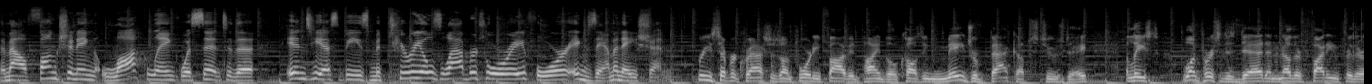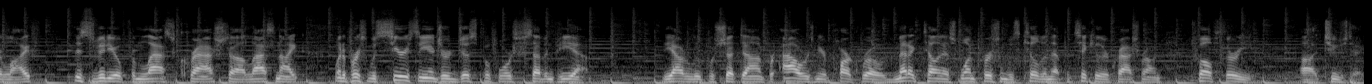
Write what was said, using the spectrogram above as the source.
The malfunctioning lock link was sent to the NTSB's materials laboratory for examination. Three separate crashes on 45 in Pineville causing major backups Tuesday. At least one person is dead and another fighting for their life. This is video from last crash uh, last night when a person was seriously injured just before 7 p.m. The outer loop was shut down for hours near Park Road. Medic telling us one person was killed in that particular crash around 12:30 uh, Tuesday.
